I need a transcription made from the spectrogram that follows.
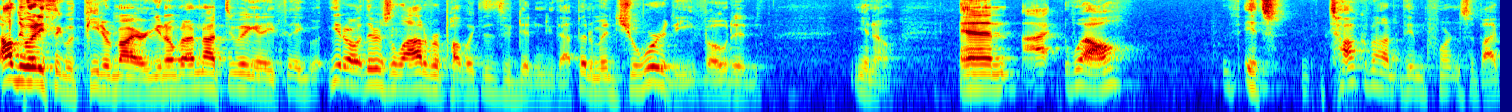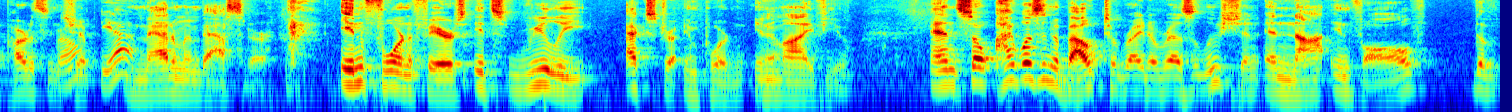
I'll do anything with Peter Meijer, you know, but I'm not doing anything. You know, there's a lot of Republicans who didn't do that, but a majority voted, you know. And I, well, it's talk about the importance of bipartisanship, Well, yeah. Madam Ambassador. In foreign affairs, it's really extra important in my view. And so I wasn't about to write a resolution and not involve the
